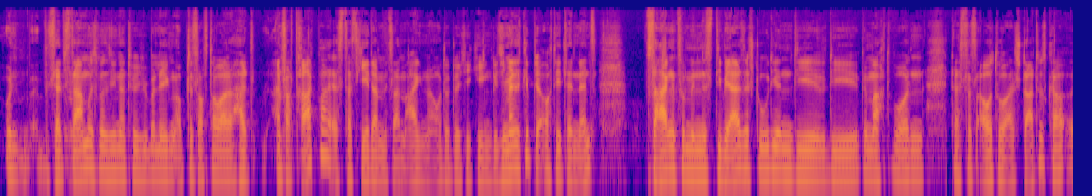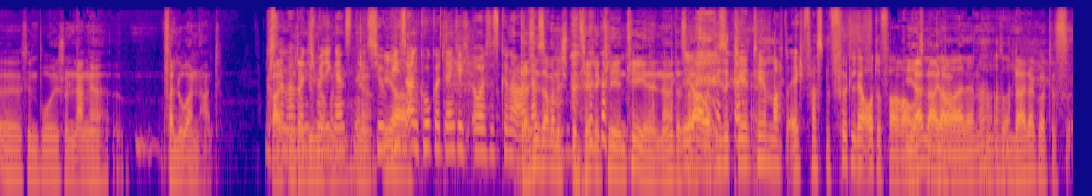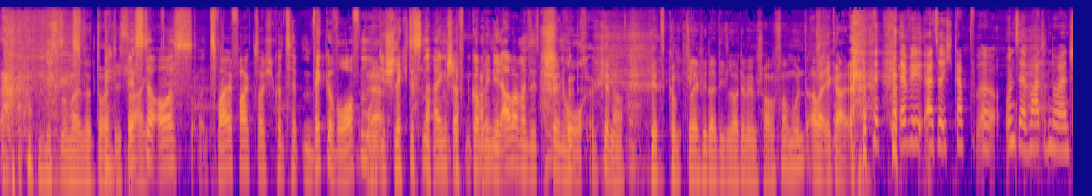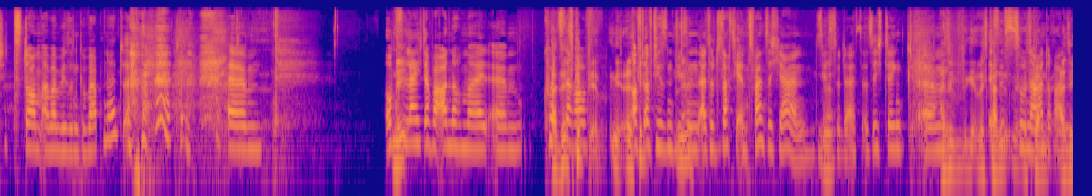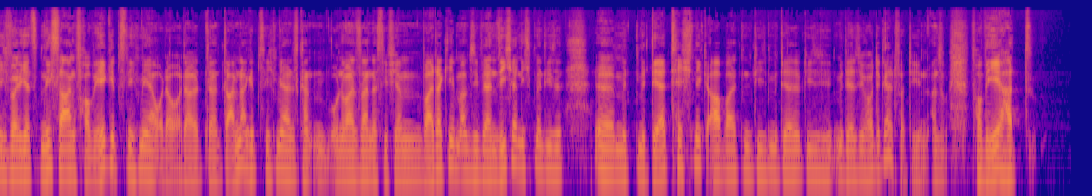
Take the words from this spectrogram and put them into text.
und selbst da muss man sich natürlich überlegen, ob das auf Dauer halt einfach tragbar ist, dass jeder mit seinem eigenen Auto durch die Gegend ist. Ich meine, es gibt ja auch die Tendenz, sagen zumindest diverse Studien, die, die gemacht wurden, dass das Auto als Statussymbol schon lange verloren hat. Ich Gerade sag mal, wenn ich mir die ganzen ja. SUVs Ja. angucke, denke ich, oh, es ist genau Das ist aber eine spezielle Klientel. Ne? Das ja, aber diese Klientel macht echt fast ein Viertel der Autofahrer ja, aus mittlerweile. leider. Ne? Also Leider Gottes, muss man mal so deutlich Beste sagen. aus zwei Fahrzeugkonzepten weggeworfen Ja. und die schlechtesten Eigenschaften kombiniert, aber man sitzt schön hoch. Genau. Jetzt kommt gleich wieder die Leute mit dem Schaum vom Mund, aber egal. Ja, wir, also ich glaube, äh, uns erwartet noch ein Shitstorm, aber wir sind gewappnet. ähm, um Nee. vielleicht aber auch noch mal ähm, kurz Also es darauf, gibt, äh, es auf, gibt- auf diesen, ne? diesen, also du sagst ja in 20 Jahren siehst Ja. du das. Also ich denke, ähm, Also es kann, ist zu es nah kann, dran. also ich würde jetzt nicht sagen, VW gibt es nicht mehr oder, oder der Daimler gibt es nicht mehr. Das kann ohne sein, dass die Firmen weitergeben, aber sie werden sicher nicht mehr diese äh, mit, mit der Technik arbeiten, die, mit, der, die, mit der sie heute Geld verdienen. Also VW hat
